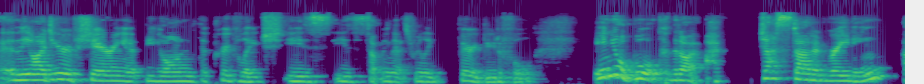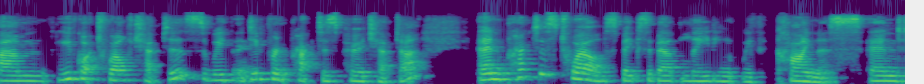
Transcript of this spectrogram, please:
and the idea of sharing it beyond the privilege is is something that's really very beautiful. In your book that I, I just started reading, um, you've got twelve chapters with a different practice per chapter, and practice twelve speaks about leading with kindness and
